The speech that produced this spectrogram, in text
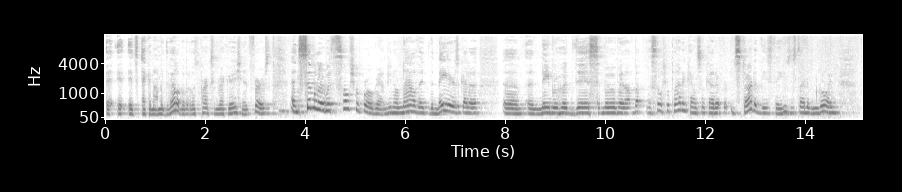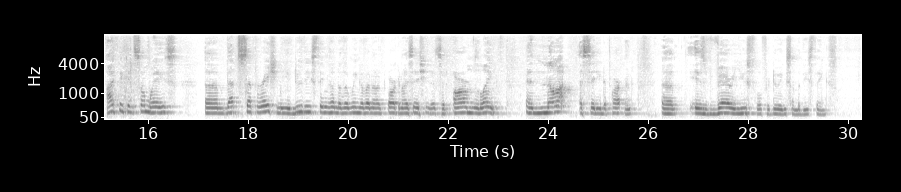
it, it's economic development, but it was Parks and Recreation at first. And similar with social programs, you know, now that the mayor's got a, um, a neighborhood this movement, but the Social Planning Council kind of started these things and started them going. I think in some ways um, that separation, when you do these things under the wing of an organization that's at arm's length and not a city department, uh, is very useful for doing some of these things.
